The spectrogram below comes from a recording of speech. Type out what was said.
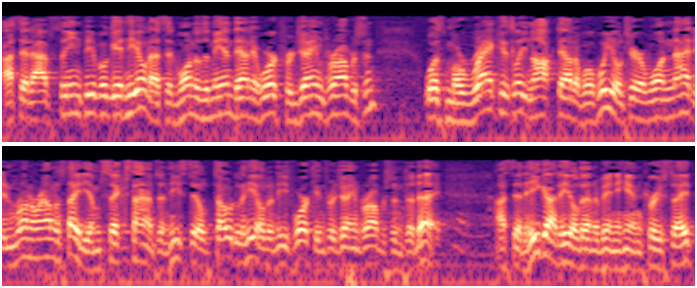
I said I've seen people get healed. I said one of the men down at work for James Robertson was miraculously knocked out of a wheelchair one night and run around the stadium six times, and he's still totally healed, and he's working for James Robertson today. I said he got healed in a Benny Hinn crusade,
